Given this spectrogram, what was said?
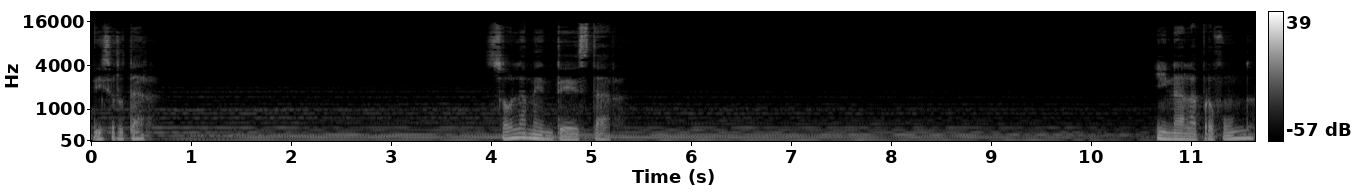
Disfrutar. Solamente estar. Inhala profundo.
